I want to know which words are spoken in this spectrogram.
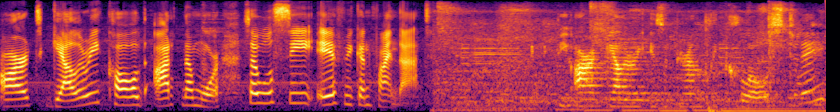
art gallery called Art Namur. So we'll see if we can find that. The art gallery is apparently closed today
